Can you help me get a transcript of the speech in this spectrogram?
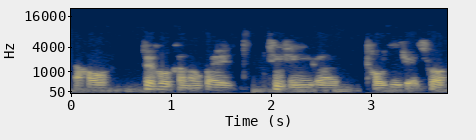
然后最后可能会进行一个投资决策。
